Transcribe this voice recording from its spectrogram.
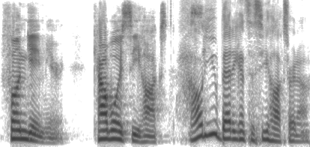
fun game here. Cowboys Seahawks. How do you bet against the Seahawks right now?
